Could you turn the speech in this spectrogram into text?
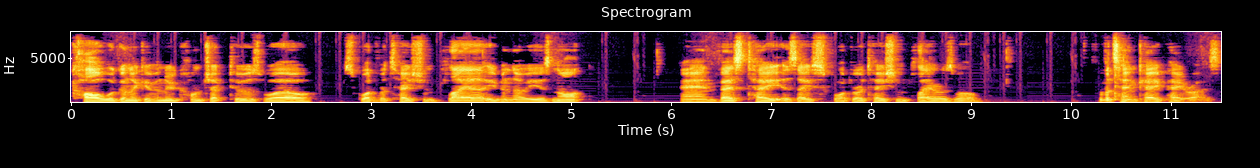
Cole we're going to give a new contract to as well. Squad rotation player, even though he is not. And Vez Tate is a squad rotation player as well. With a 10k pay rise.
